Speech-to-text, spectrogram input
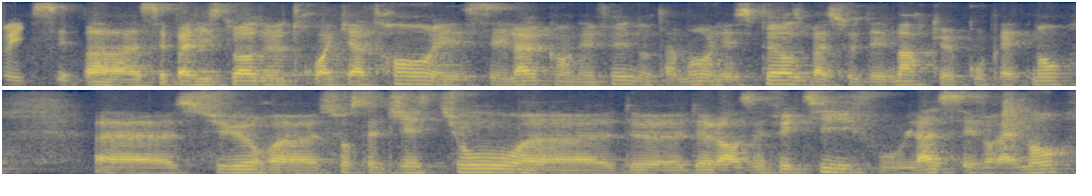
Oui. C'est pas c'est pas l'histoire de 3-4 ans et c'est là qu'en effet, notamment les Spurs bah, se démarquent complètement euh, sur, euh, sur cette gestion euh, de, de, leurs effectifs, où là, c'est vraiment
